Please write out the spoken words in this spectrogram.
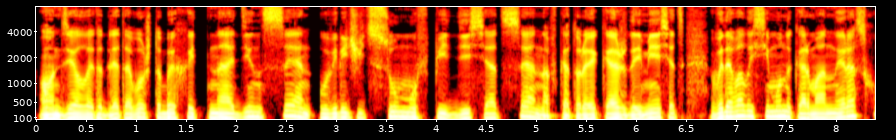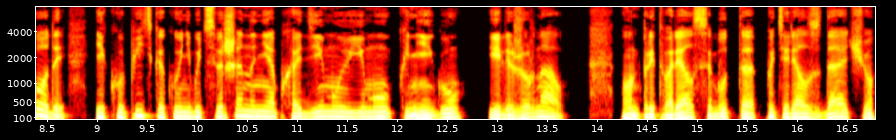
Он делал это для того, чтобы хоть на один сен увеличить сумму в 50 сенов, которая каждый месяц выдавалась ему на карманные расходы, и купить какую-нибудь совершенно необходимую ему книгу или журнал. Он притворялся, будто потерял сдачу,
